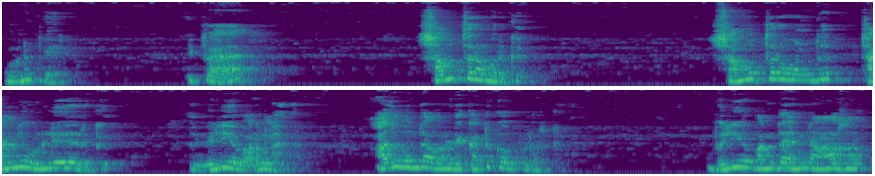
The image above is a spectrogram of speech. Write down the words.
ஒன்று பேர். இப்போ சமுத்திரம் இருக்கு. சமுத்திரம் வந்து தண்ணி உள்ளே இருக்கு. அது வெளியே வரல. அது வந்து அவனுடைய கட்டுக்கோப்பில் இருக்கு. வெளியே வந்த என்ன ஆகும்?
